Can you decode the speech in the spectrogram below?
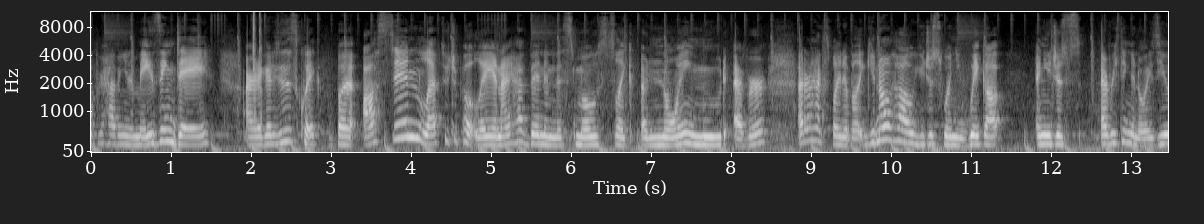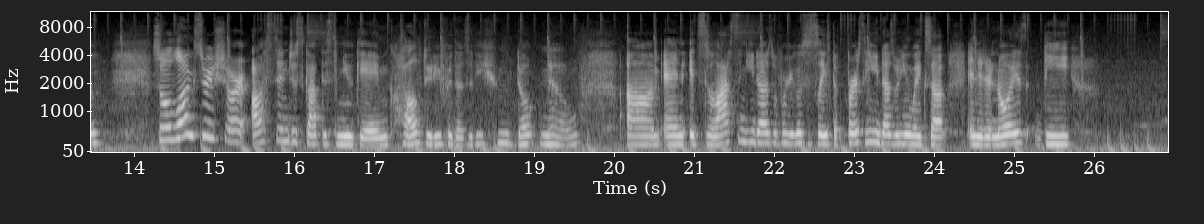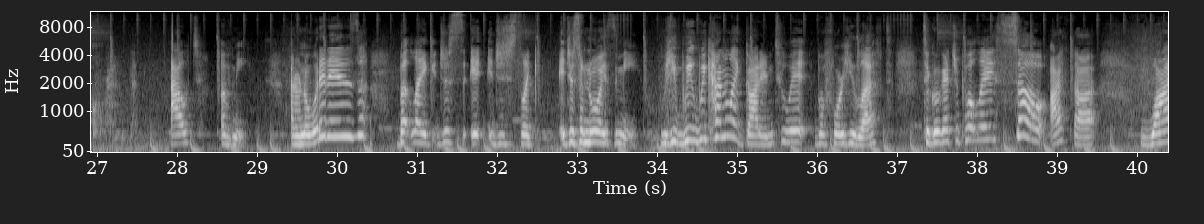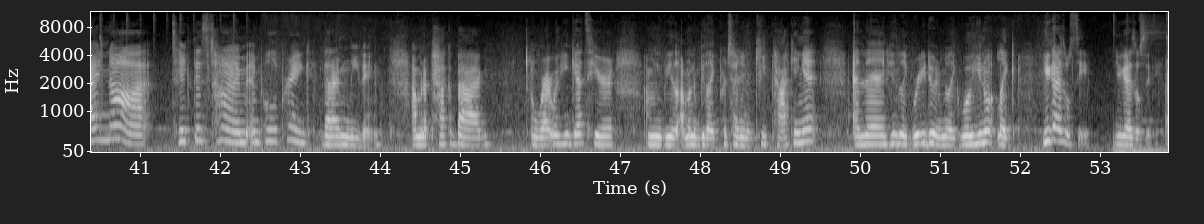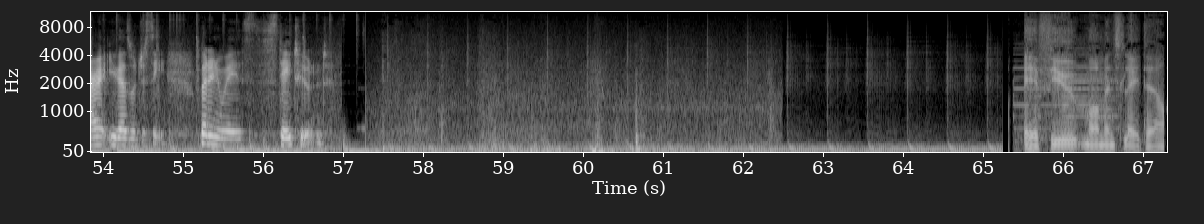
hope you're having an amazing day. All right, I gotta do this quick, but Austin left to Chipotle and I have been in this most like annoying mood ever. I don't know how to explain it, but like, you know how you just, when you wake up and you just, everything annoys you? So long story short, Austin just got this new game, Call of Duty, for those of you who don't know. Um, and it's the last thing he does before he goes to sleep, the first thing he does when he wakes up, and it annoys the crap out of me. I don't know what it is, but like just, it, it just like, it just annoys me. We, we, we kind of like got into it before he left to go get Chipotle. So I thought, why not take this time and pull a prank that I'm leaving. I'm gonna pack a bag right when he gets here i'm gonna be i'm gonna be like pretending to keep packing it and then he's like what are you doing i'm like well you know like you guys will see you guys will see all right you guys will just see but anyways stay tuned A few moments later.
